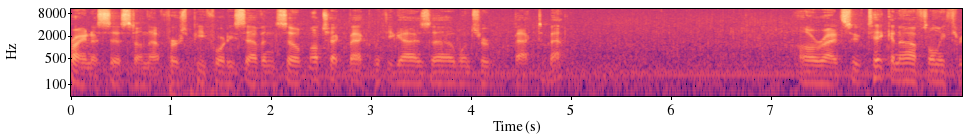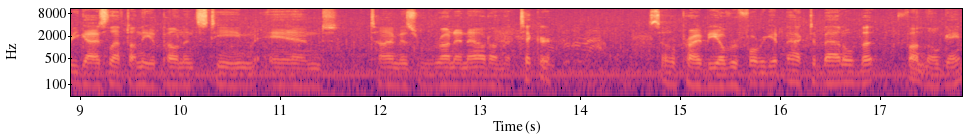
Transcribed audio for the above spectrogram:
Probably an assist on that first P-47. So I'll check back with you guys uh, once we're back to battle. Alright, so we've taken off. There's only three guys left on the opponent's team, and time is running out on the ticker. So it'll probably be over before we get back to battle, but fun little game.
